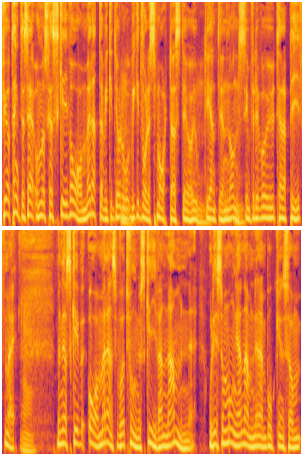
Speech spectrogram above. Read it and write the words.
För jag tänkte så här, om jag ska skriva av mig detta, vilket, jag då, vilket var det smartaste jag har gjort egentligen någonsin, för det var ju terapi för mig. Men när jag skrev av mig den så var jag tvungen att skriva namn. Och det är så många namn i den boken som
